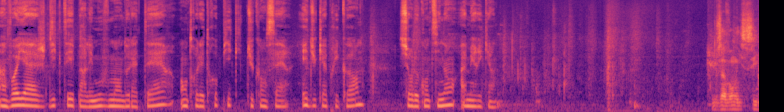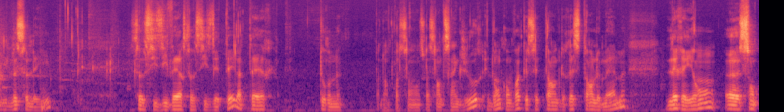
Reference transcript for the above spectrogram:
Un voyage dicté par les mouvements de la Terre entre les tropiques du Cancer et du Capricorne sur le continent américain. Nous avons ici le Soleil, solstice d'hiver, solstice d'été, la Terre tourne pendant 365 jours, et donc on voit que cet angle restant le même, les rayons euh, sont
